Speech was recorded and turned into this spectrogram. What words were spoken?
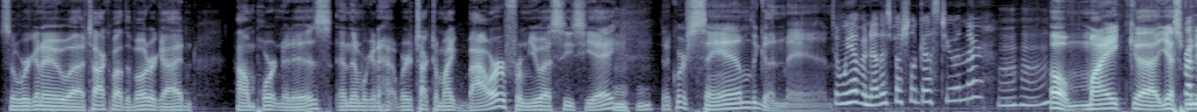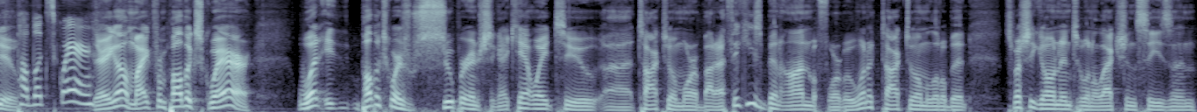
So we're going to uh, talk about the voter guide, how important it is. And then we're going to ha- we're going to talk to Mike Bauer from USCCA. And of course, Sam the gunman. Don't we have another special guest too in there? Oh, Mike. Uh, yes, From we do. Public Square. There you go, Mike from Public Square. What Public Square is super interesting. I can't wait to uh, talk to him more about it. I think he's been on before, but we want to talk to him a little bit, especially going into an election season.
